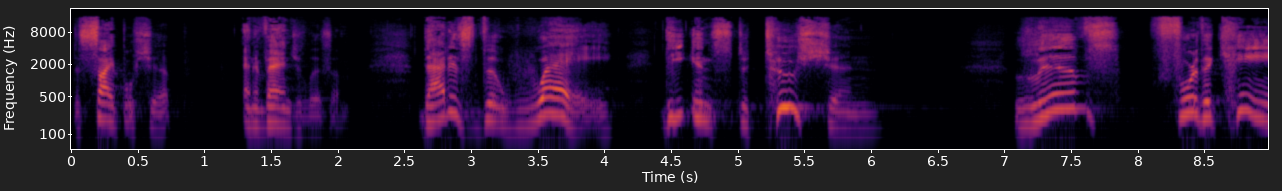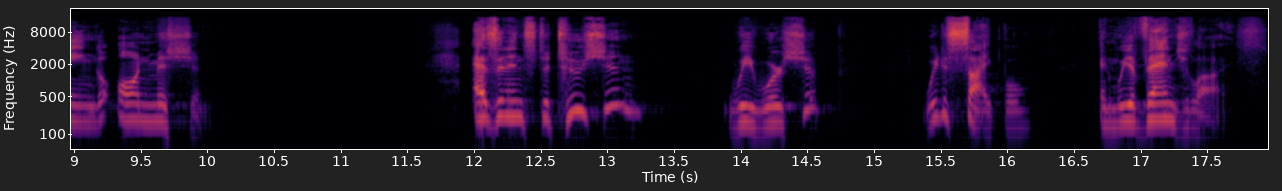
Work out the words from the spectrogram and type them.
discipleship, and evangelism. That is the way the institution lives for the king on mission. As an institution, we worship, we disciple, and we evangelize.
